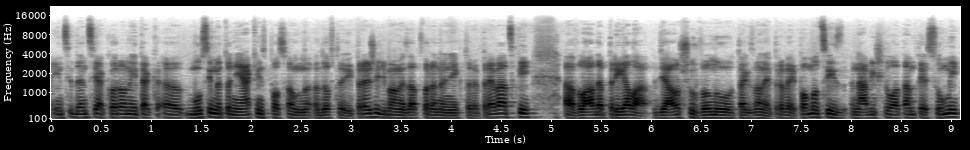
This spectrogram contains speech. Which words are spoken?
incidencia korony, tak uh, musíme to nejakým spôsobom dovtedy prežiť. Máme zatvorené niektoré prevádzky a vláda prijala ďalšiu vlnu tzv. prvej pomoci, navýšila tam tie sumy.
